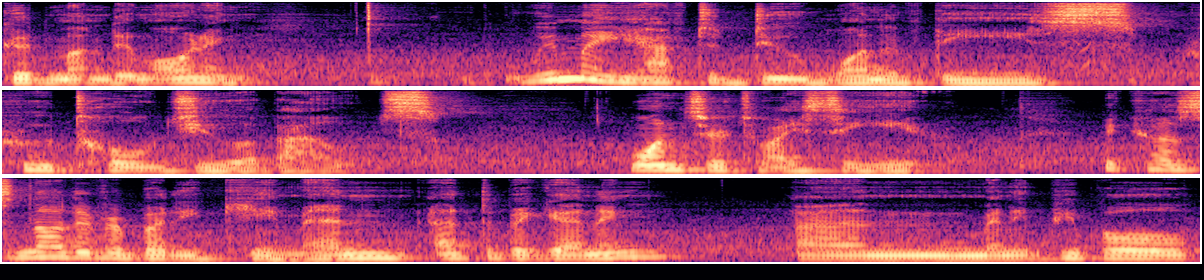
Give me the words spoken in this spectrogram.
Good Monday morning. We may have to do one of these who told you abouts once or twice a year because not everybody came in at the beginning and many people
